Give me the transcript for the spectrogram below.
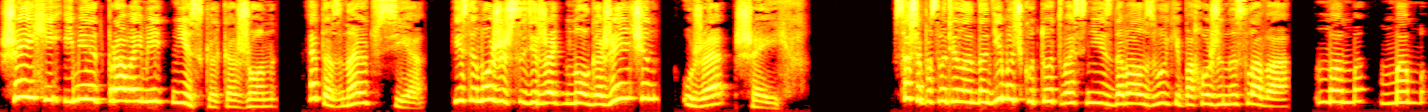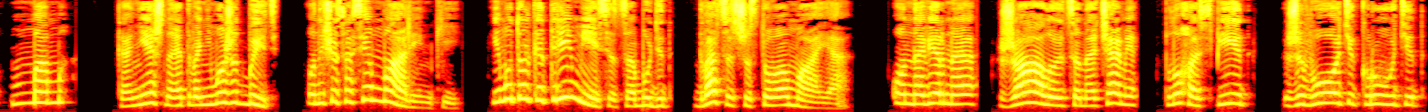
Шейхи имеют право иметь несколько жен, это знают все. Если можешь содержать много женщин, уже шейх. Саша посмотрела на Димочку, тот во сне издавал звуки, похожие на слова «мам, мам, мам». Конечно, этого не может быть, он еще совсем маленький. Ему только три месяца будет 26 мая. Он, наверное, жалуется ночами, плохо спит, животик крутит.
